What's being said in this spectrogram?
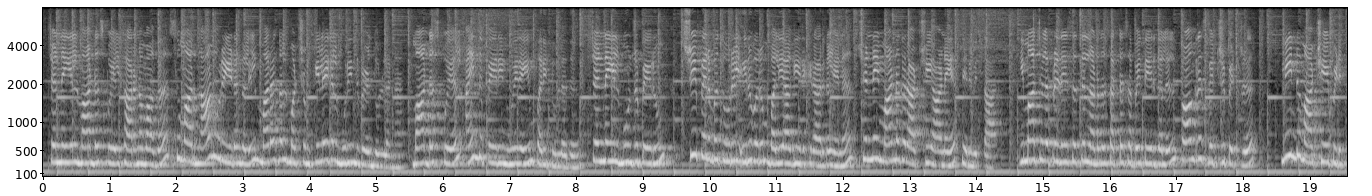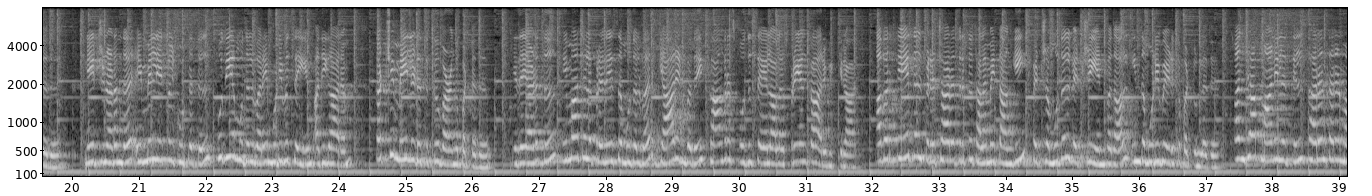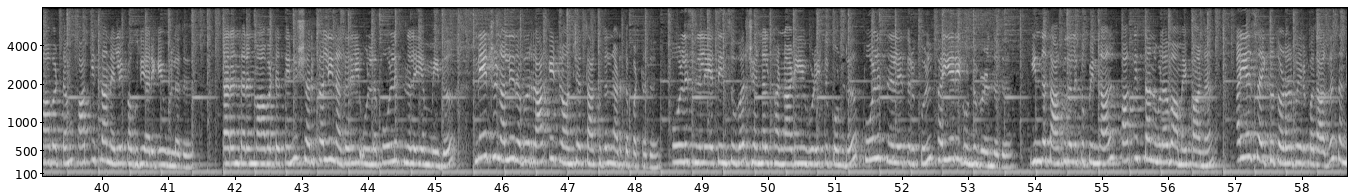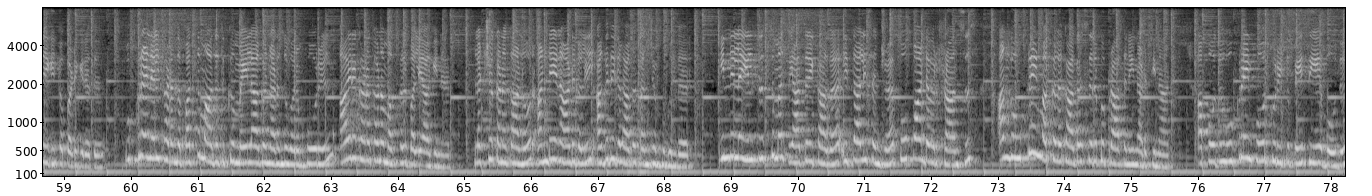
சென்னையில் மாண்டஸ் புயல் காரணமாக சுமார் நானூறு இடங்களில் மரங்கள் மற்றும் கிளைகள் முறிந்து விழுந்துள்ளன. மாண்டஸ் புயல் ஐந்து பேரின் உயிரையும் பறித்துள்ளது. சென்னையில் மூன்று பேரும் ஸ்ரீபெரும்பத்தூரில் இருவரும் பலியாகி இருக்கிறார்கள் என சென்னை மாநகராட்சி ஆணையர் தெரிவித்தார். இமாச்சல பிரதேசத்தில் நடந்த சட்டசபை தேர்தலில் காங்கிரஸ் வெற்றி பெற்று மீண்டும் ஆட்சியை பிடித்தது. நேற்று நடந்த எம்எல்ஏக்கள் கூட்டத்தில் புதிய முதல்வரை முடிவு செய்யும் அதிகாரம் கட்சி மேலிடத்துக்கு வழங்கப்பட்டது. இதையடுத்து இமாச்சல பிரதேச முதல்வர் யார் என்பதை காங்கிரஸ் பொதுச் செயலாளர் பிரியங்கா அறிவிக்கிறார். அவர் தேர்தல் பிரச்சாரத்திற்கு தலைமை தாங்கி பெற்ற முதல் வெற்றி என்பதால் இந்த முடிவு எடுக்கப்பட்டுள்ளது. பஞ்சாப் மாநிலத்தில் தரன் தரன் மாவட்டம் பாகிஸ்தான் எல்லைப்பகுதி அருகே உள்ளது. தரன் தரன் மாவட்டத்தின் ஷர்கலி நகரில் உள்ள போலீஸ் நிலையம் மீது நேற்று நள்ளிரவு ராக்கெட் லாஞ்சர் தாக்குதல் நடத்தப்பட்டது. போலீஸ் நிலையத்தின் சுவர் ஜன்னல் கண்ணாடியை உடைத்துக் கொண்டு போலீஸ் நிலையத்திற்குள் கையெறி குண்டு விழுந்தது. இந்த தாக்குதலுக்கு பின்னால் பாகிஸ்தான் உளவு அமைப்பான ஐஎஸ்ஐக்கு தொடர்பு இருப்பதாக சந்தேகிக்கப்படுகிறது. உக்ரைனில் கடந்த பத்து மாதத்துக்கு மேலாக நடந்து வரும் போரில் ஆயிரக்கணக்கான மக்கள் பலியாகினர். லட்சக்கணக்கானோர் அண்டை நாடுகளில் அகதிகளாக தஞ்சம் புகுந்தர் இந்நிலையில் கிறிஸ்துமஸ் யாத்திரைக்காக இத்தாலி சென்ற போப்பாண்டவர் பிரான்சிஸ் அங்கு உக்ரைன் மக்களுக்காக சிறப்பு பிரார்த்தனை நடத்தினார். அப்போது உக்ரைன் போர் குறித்து பேசிய போது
